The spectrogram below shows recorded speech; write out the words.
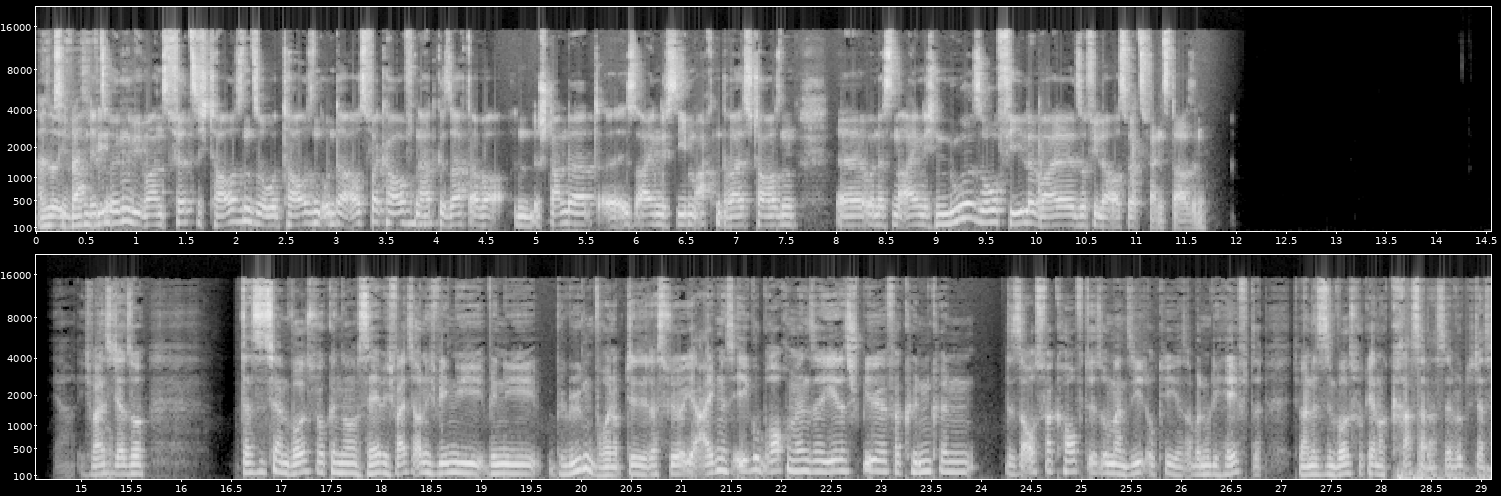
Also Sie ich waren jetzt irgendwie waren es 40.000, so 1000 unter ausverkauft. Und er hat gesagt, aber Standard äh, ist eigentlich 7.000, 38.000 äh, und es sind eigentlich nur so viele, weil so viele Auswärtsfans da sind. Ja, ich weiß nicht, also das ist ja in Wolfsburg genau dasselbe. Ich weiß auch nicht, wen die, wen die belügen wollen. Ob die das für ihr eigenes Ego brauchen, wenn sie jedes Spiel verkünden können, dass es ausverkauft ist und man sieht, okay, jetzt aber nur die Hälfte. Ich meine, das ist in Wolfsburg ja noch krasser, dass er wirklich das,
